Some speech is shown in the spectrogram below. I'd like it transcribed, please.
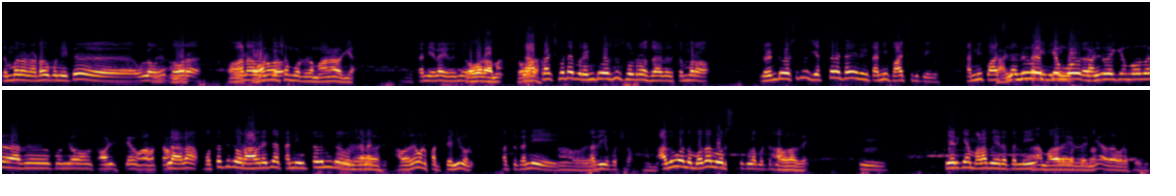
செம்மரம் நடவு பண்ணிட்டு உள்ள வந்து மானாவாரி போன வருஷம் போட்டிருந்தோம் மானாவாரியா. தண்ணி எல்லாம் எதுவுமே துவர அப்ராக்சிமேட்டா இப்போ ரெண்டு வருஷம் சொல்றோம் சார் அந்த செம்மரம். இந்த ரெண்டு வருஷத்துல எத்தனை டைம் இதுக்கு தண்ணி பாய்ச்சிருப்பீங்க? தண்ணி நீங்க வைக்கும் போது. கண்டு வைக்கும் போது அது கொஞ்சம் கவனிச்சுட்டே வளர்த்தோம். அதான். மொத்தத்துக்கு ஒரு ஆவரேஜா தண்ணி விட்டதுங்கிற ஒரு கணக்கு. அவ்வளோதான் ஒரு பத்து தண்ணி வரும். பத்து தண்ணி அதிகபட்சம். அதுவும் அந்த முதல் வருஷத்துக்குள்ள மட்டும்தான். அவ்வளோதான் ம். இயற்கையா மழை பெய்யுற தண்ணி மழை அது பெய்யுற. தண்ணி அதோட போயிடுது.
